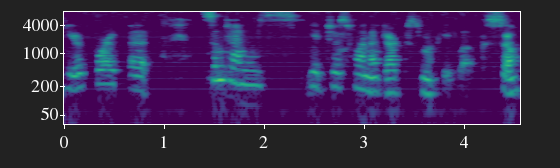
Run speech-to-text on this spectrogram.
year for it, but sometimes you just want a dark smoky look. So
